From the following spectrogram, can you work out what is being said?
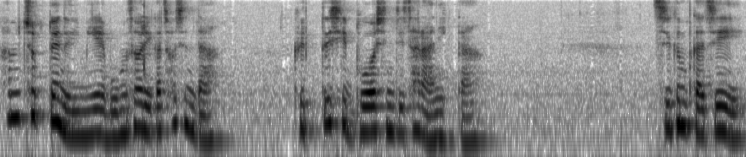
함축된 의미의 몸서리가 쳐진다. 그 뜻이 무엇인지 잘 아니까. 지금까지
